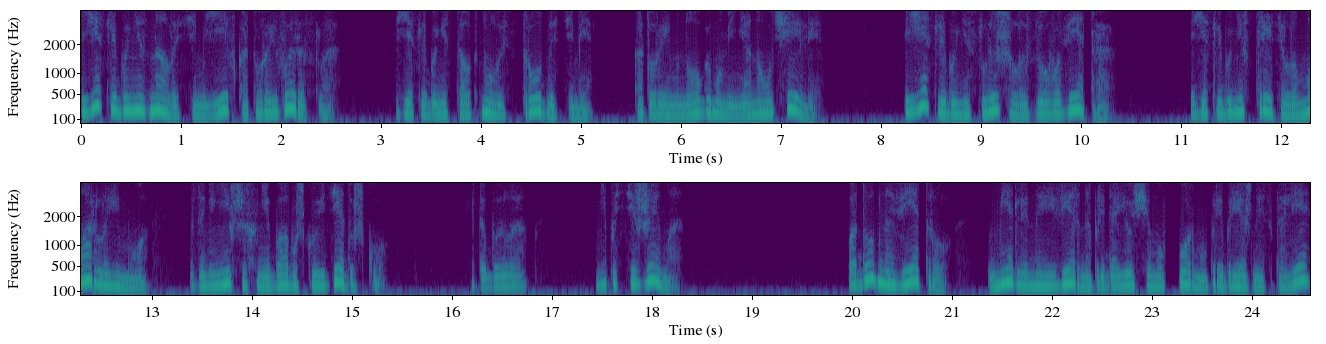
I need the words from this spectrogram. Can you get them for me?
если бы не знала семьи, в которой выросла, если бы не столкнулась с трудностями, которые многому меня научили, если бы не слышала зова ветра, если бы не встретила Марла и Мо, заменивших мне бабушку и дедушку — это было непостижимо. Подобно ветру, медленно и верно придающему форму прибрежной скале,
